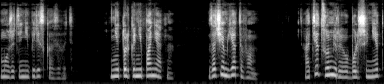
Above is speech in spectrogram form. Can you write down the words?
Можете не пересказывать. Мне только непонятно, зачем я-то вам? Отец умер, его больше нет,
